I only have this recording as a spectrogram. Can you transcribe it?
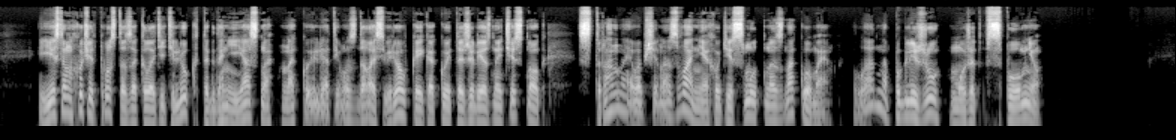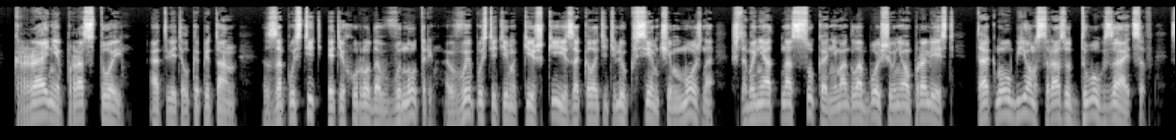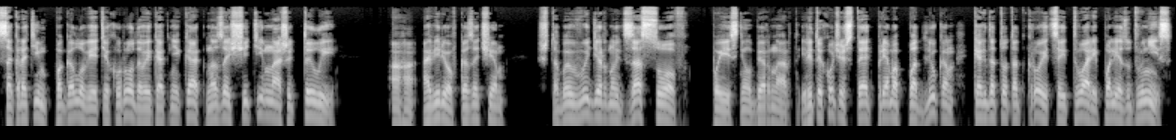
Если он хочет просто заколотить люк, тогда неясно, на кой ляд ему сдалась веревка и какой-то железный чеснок. Странное вообще название, хоть и смутно знакомое. Ладно, погляжу, может, вспомню. «Крайне простой», — ответил капитан запустить этих уродов внутрь, выпустить им кишки и заколотить люк всем, чем можно, чтобы ни одна сука не могла больше в него пролезть. Так мы убьем сразу двух зайцев. Сократим поголовье этих уродов и как-никак, но защитим наши тылы. Ага, а веревка зачем? Чтобы выдернуть засов, пояснил Бернард. Или ты хочешь стоять прямо под люком, когда тот откроется и твари полезут вниз?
